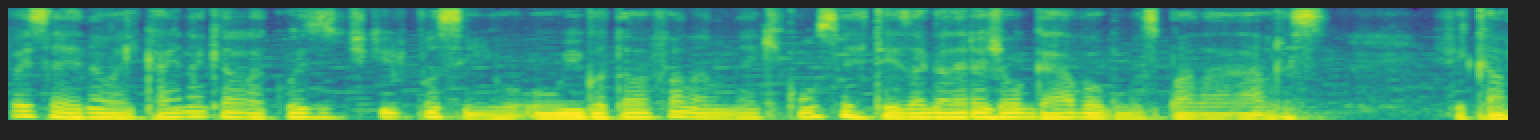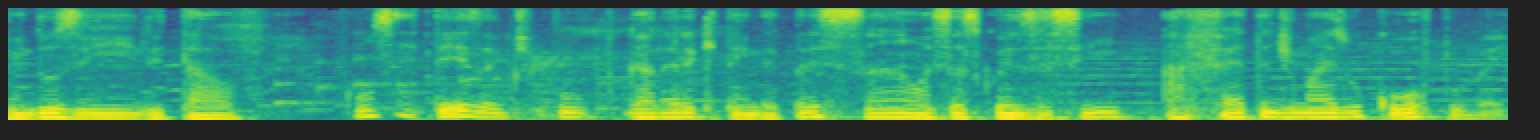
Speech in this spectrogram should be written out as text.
Pois é, não, aí cai naquela coisa de que, tipo assim, o, o Igor tava falando, né? Que com certeza a galera jogava algumas palavras, ficava induzindo e tal. Com certeza, tipo, galera que tem depressão, essas coisas assim, afeta demais o corpo, velho.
